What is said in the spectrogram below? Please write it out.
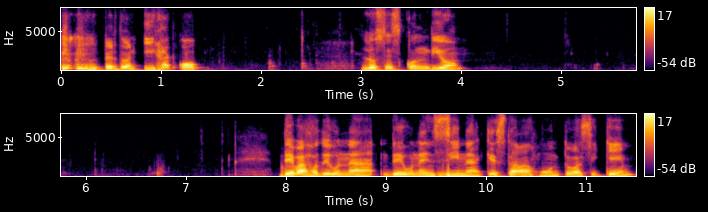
Perdón, y Jacob los escondió debajo de una, de una encina que estaba junto a Siquem,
